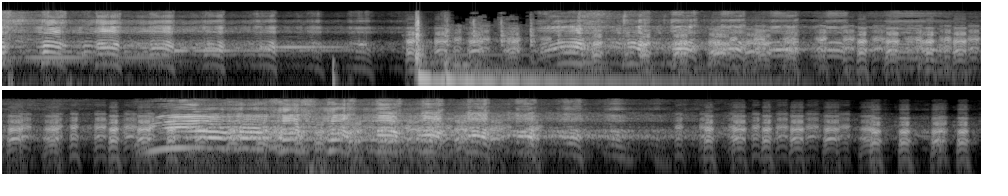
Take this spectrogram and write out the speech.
이야!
